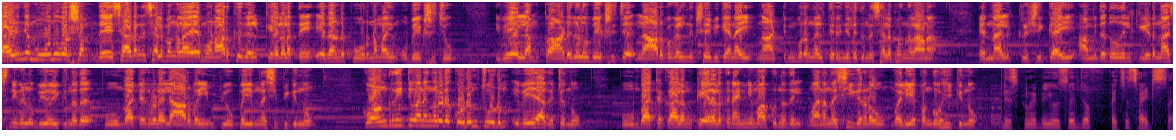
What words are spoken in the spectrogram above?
കഴിഞ്ഞ മൂന്ന് വർഷം ദേശാടന ശലഭങ്ങളായ മൊണാർക്കുകൾ കേരളത്തെ ഏതാണ്ട് പൂർണമായും ഉപേക്ഷിച്ചു. ഇവയെല്ലാം കാടുകൾ ഉപേക്ഷിച്ച് ലാർവകൾ നിക്ഷേപിക്കാനായി നാട്ടിൻപുറങ്ങൾ തിരഞ്ഞെടുക്കുന്ന ശലഭങ്ങളാണ്. എന്നാൽ കൃഷിക്കായി അമിതതോതിൽ കീടനാശിനികൾ ഉപയോഗിക്കുന്നത് പൂമ്പാറ്റകളുടെ ലാർവയും പ്യൂപ്പയും നശിപ്പിക്കുന്നു. കോൺക്രീറ്റ് വനങ്ങളുടെ കൊടും ചൂടും ഇവയെ അകറ്റുന്നു. പൂമ്പാറ്റക്കാലം കേരളത്തിന് അന്യമാക്കുന്നതിൽ വനനശീകരണവും വലിയ പങ്കുവഹിക്കുന്നു ഡിസ്ക്രിമിനേറ്റ് യൂസേജ് ഓഫ് പെസ്റ്റിസൈഡ്സ്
